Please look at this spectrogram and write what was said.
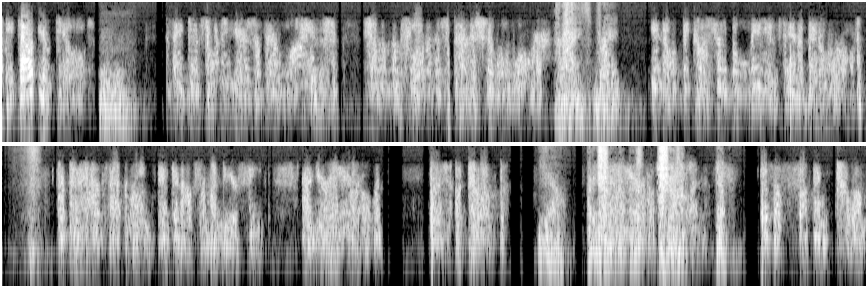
speak out, you're killed. They give 20 years of their lives. Some of them fought in the Spanish Civil War. Right. Right. You know, because they believed in a better world. And to have that rug taken out from under your feet and your hero is a Trump. Yeah. But it showed up as Hero showed, Stalin Yep. is a fucking Trump.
